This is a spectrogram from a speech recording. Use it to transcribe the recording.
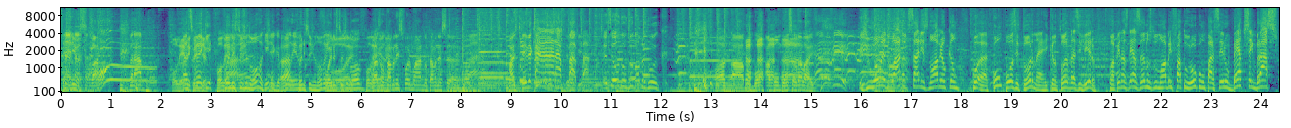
Sério? Brabo. Polêmico, Mas foi aqui, Diego? foi no Polêmico. estúdio novo aqui? Chega polêmico. Foi no estúdio novo Foi no estúdio Foi, novo, polêmico, mas não tava nesse formato, não tava nessa. Mas teve aqui. Teve aqui, teve aqui. Esse é o Dudu Nobre Duque. Ó, a bombom, a bombom saiu da live. João Eduardo de Sales Nobre é um cam- co- ah, compositor né, e cantor brasileiro. Com apenas 10 anos, do Nobre faturou com o parceiro Beto Sem Braço.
